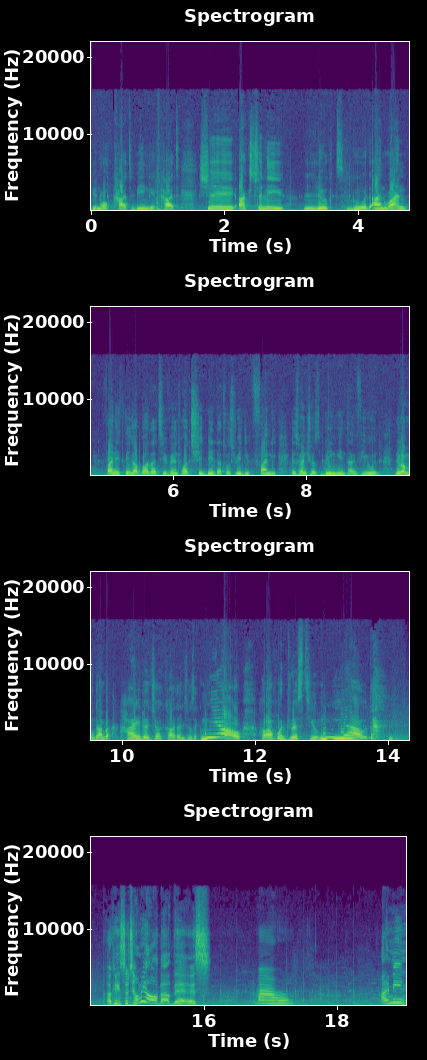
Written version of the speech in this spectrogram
you know cat being a cat. She actually looked good and one funny thing about that event what she did that was really funny is when she was being interviewed nebamugamba hi doja cat and she was like meow uh, who dressed you meow Okay, so tell me all about this. Meow. I mean,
